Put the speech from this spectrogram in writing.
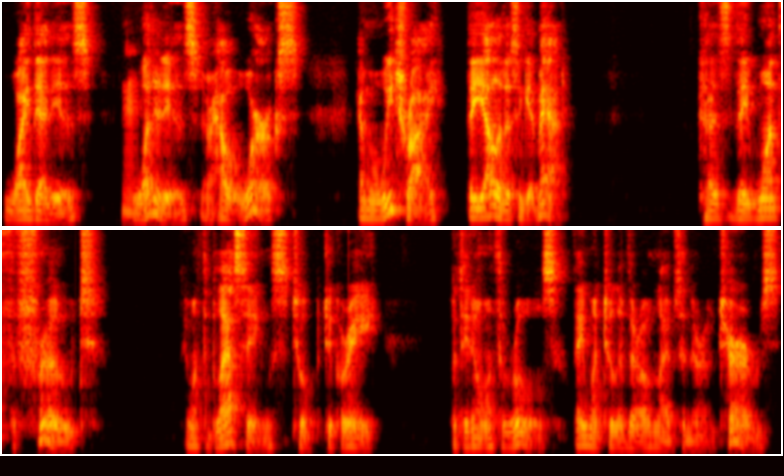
why that is, mm. what it is, or how it works. And when we try, they yell at us and get mad because they want the fruit they want the blessings to a degree, but they don't want the rules. They want to live their own lives in their own terms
